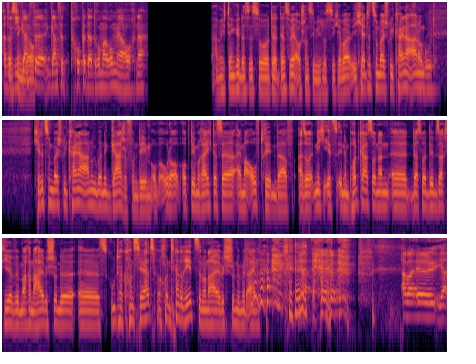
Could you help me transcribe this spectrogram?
Also das die ganze, ganze Truppe da drumherum ja auch, ne? Aber ich denke, das ist so, das wäre auch schon ziemlich lustig. Aber ich hätte zum Beispiel keine Ahnung. Gut. Ich hätte zum Beispiel keine Ahnung über eine Gage von dem oder ob, ob, dem reicht, dass er einmal auftreten darf. Also nicht jetzt in einem Podcast, sondern äh, dass man dem sagt, hier, wir machen eine halbe Stunde äh, Scooter-Konzert und dann redst du noch eine halbe Stunde mit einem. ja. Aber äh, ja,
